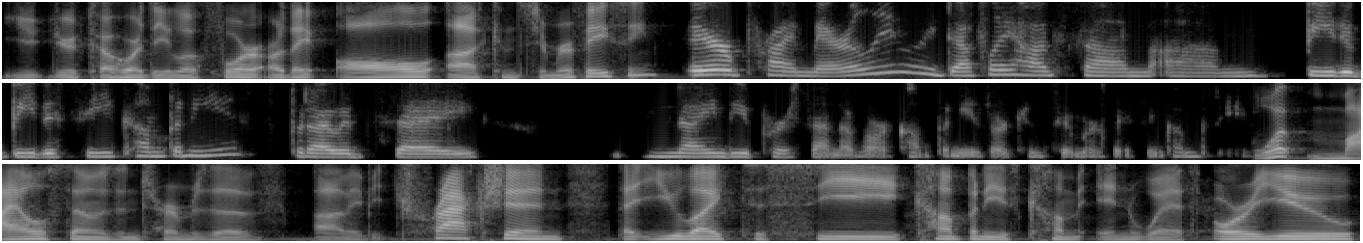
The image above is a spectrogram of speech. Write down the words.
your, your cohort that you look for are they all uh, consumer facing? They're primarily. We definitely have some um, B two B to C companies, but I would say 90% of our companies are consumer facing companies. What milestones in terms of uh, maybe traction that you like to see companies come in with? Or are you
